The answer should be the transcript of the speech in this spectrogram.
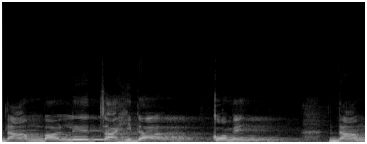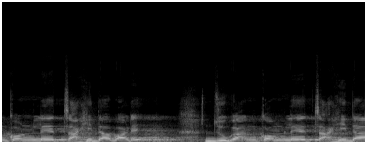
দাম বাড়লে চাহিদা কমে দাম কমলে চাহিদা বাড়ে, যোগান কমলে চাহিদা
